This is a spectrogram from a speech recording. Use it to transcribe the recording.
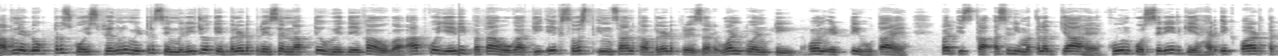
आपने डॉक्टर्स को स्फेग्नोमीटर से मरीजों के ब्लड प्रेशर नापते हुए देखा होगा। आपको ये भी पता होगा कि एक स्वस्थ इंसान का blood pressure 120 twenty upon eighty होता है, पर इसका असली मतलब क्या है? खून को शरीर के हर एक पार्ट तक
